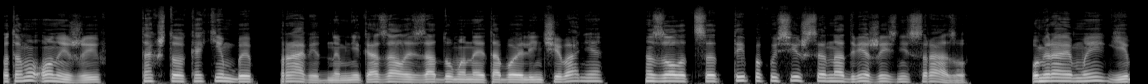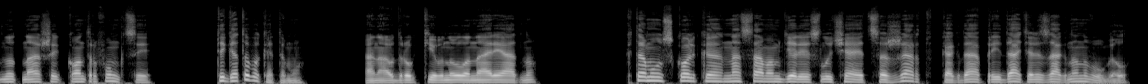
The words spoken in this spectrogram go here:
потому он и жив. Так что, каким бы праведным не казалось задуманное тобой линчевание, золотце, ты покусишься на две жизни сразу. Умираем мы, гибнут наши контрфункции. Ты готова к этому?» Она вдруг кивнула на Ариадну. «К тому, сколько на самом деле случается жертв, когда предатель загнан в угол».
